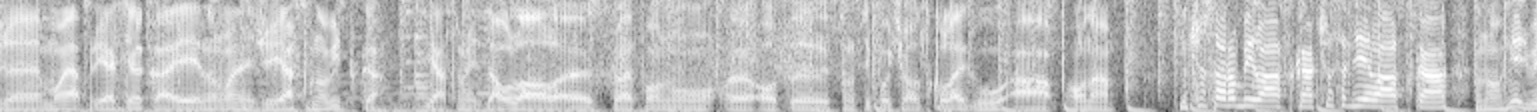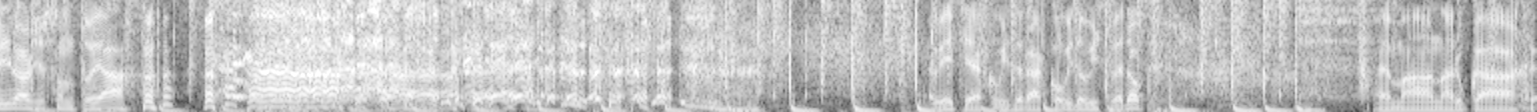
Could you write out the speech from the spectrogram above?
že moja priateľka je normálne, že jasnovitka. Ja som jej zavolal e, z telefónu, e, od, e, som si počal od kolegu a ona No čo sa robí láska? Čo sa deje láska? No hneď vedela, že som to ja. Viete, ako vyzerá covidový svedok? E, Má na rukách e,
